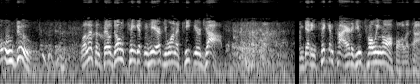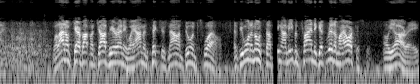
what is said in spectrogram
Oh, who do? Well, listen, Phil, don't ting it in here if you want to keep your job. I'm getting sick and tired of you towing off all the time. Well, I don't care about my job here anyway. I'm in pictures now and doing swell. And if you want to know something, I'm even trying to get rid of my orchestra. Oh, you are, eh?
